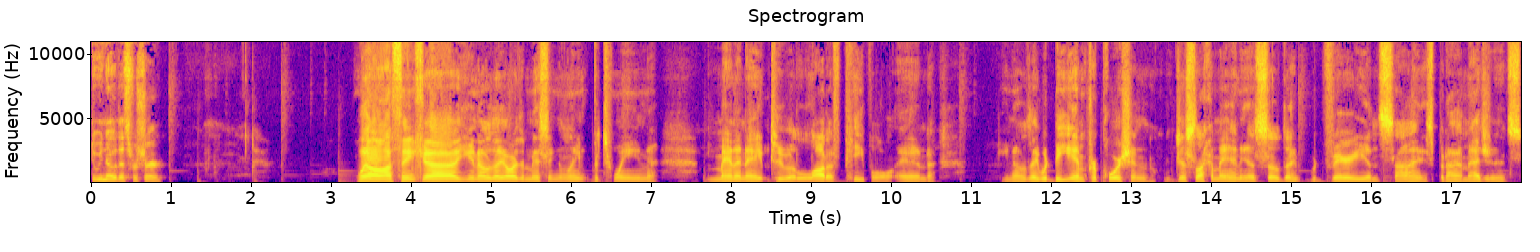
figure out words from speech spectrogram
Do we know this for sure? Well, I think uh, you know they are the missing link between man and ape to a lot of people, and you know they would be in proportion, just like a man is. So they would vary in size, but I imagine it's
